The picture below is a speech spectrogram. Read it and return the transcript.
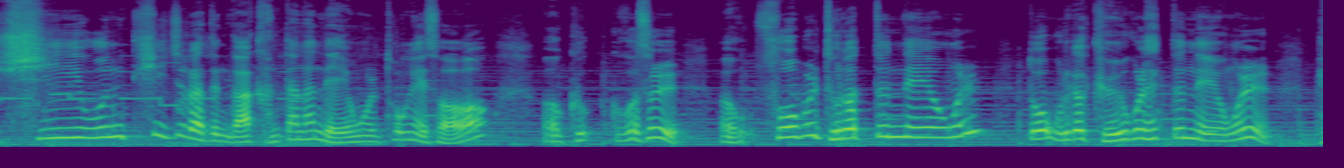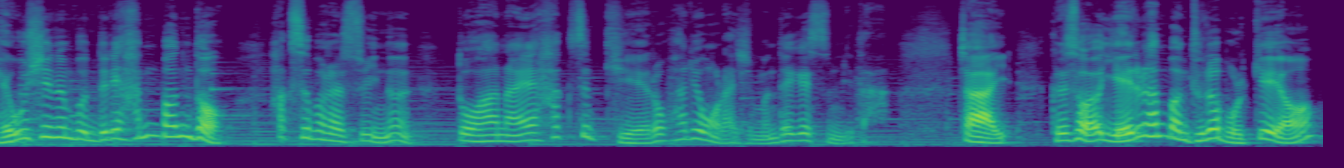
쉬운 퀴즈라든가 간단한 내용을 통해서 어, 그, 그것을 어, 수업을 들었던 내용을 또 우리가 교육을 했던 내용을 배우시는 분들이 한 번 더 학습을 할 수 있는 또 하나의 학습 기회로 활용을 하시면 되겠습니다. 자, 그래서 예를 한번 들어볼게요.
